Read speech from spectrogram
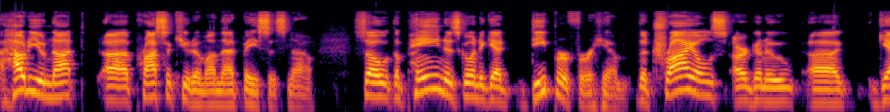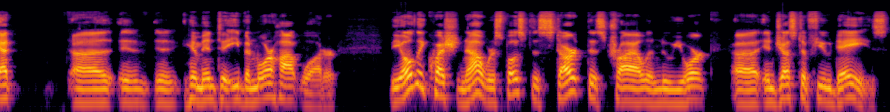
how do you not uh, prosecute him on that basis now. So the pain is going to get deeper for him. The trials are going to uh, get uh, him into even more hot water. The only question now, we're supposed to start this trial in New York uh, in just a few days,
